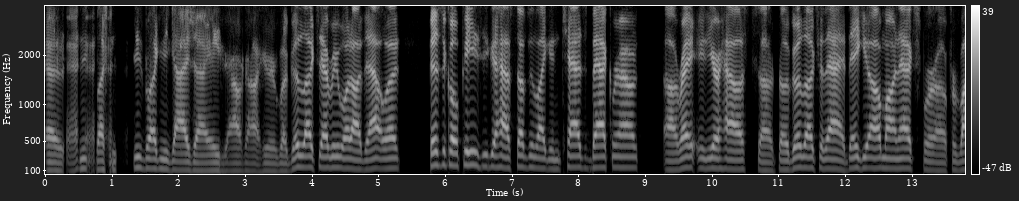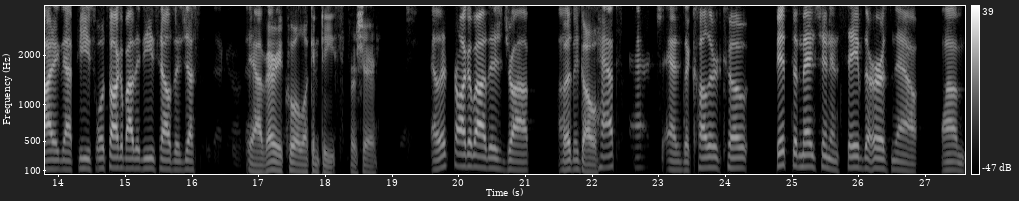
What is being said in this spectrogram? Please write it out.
Yeah, these lucky, these lucky guys I hate out out here. But good luck to everyone on that one. Physical piece, you can have something like in Chad's background, uh, right in your house. Uh, so good luck to that. Thank you, Elmon X, for uh, providing that piece. We'll talk about the details in just a second. Yeah, very cool looking piece for sure. And let's talk about this drop. Um, Let's go. Haps Hatch and the colored coat, fifth dimension, and save the earth now. Um,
